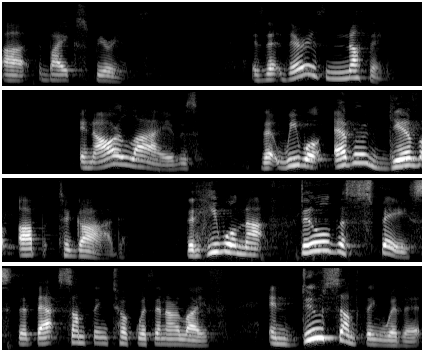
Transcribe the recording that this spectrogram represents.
uh, by experience is that there is nothing in our lives that we will ever give up to God that He will not fill the space that that something took within our life and do something with it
